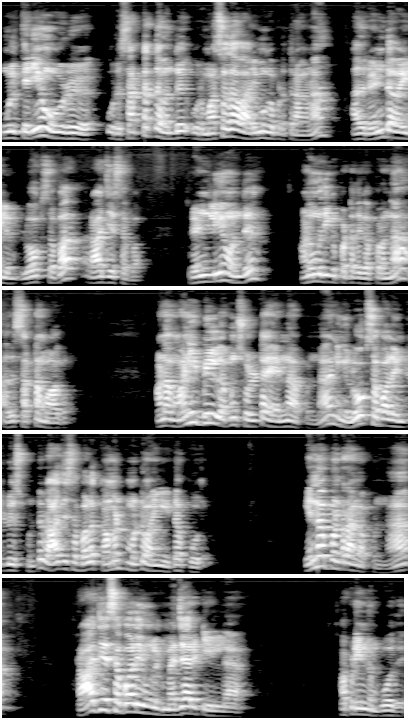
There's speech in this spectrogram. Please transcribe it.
உங்களுக்கு தெரியும் ஒரு ஒரு சட்டத்தை வந்து ஒரு மசோதாவை அறிமுகப்படுத்துகிறாங்கன்னா அது ரெண்டு அவையிலும் லோக்சபா ராஜ்யசபா. ரெண்டுலேயும் வந்து அனுமதிக்கப்பட்டதுக்கப்புறம் தான் அது சட்டமாகும். ஆனால் மணி பில் அப்படின்னு சொல்லிட்டா என்ன அப்படின்னா நீங்கள் லோக்சபாவில் இன்ட்ரடியூஸ் பண்ணிட்டு ராஜ்யசபாவில் கமெண்ட் மட்டும் வாங்கிக்கிட்டா போதும். என்ன பண்ணுறாங்க அப்படின்னா ராஜ்யசபாவில் இவங்களுக்கு மெஜாரிட்டி இல்லை அப்படின்னும் போது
